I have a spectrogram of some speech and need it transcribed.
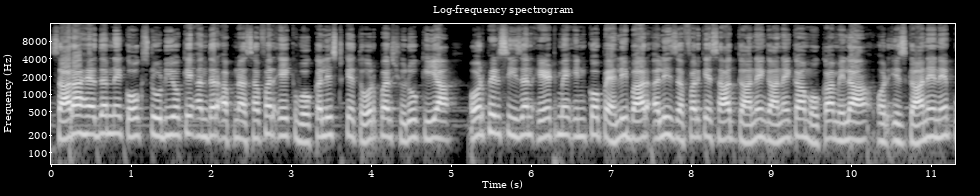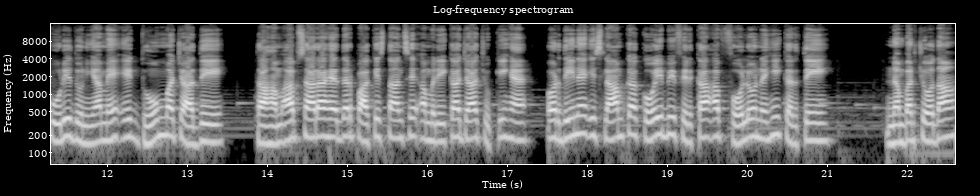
سارا حیدر نے کوک سٹوڈیو کے اندر اپنا سفر ایک ووکلسٹ کے طور پر شروع کیا اور پھر سیزن ایٹ میں ان کو پہلی بار علی ظفر کے ساتھ گانے گانے کا موقع ملا اور اس گانے نے پوری دنیا میں ایک دھوم مچا دی۔ تاہم، اب سارا حیدر پاکستان سے امریکہ جا چکی ہیں اور دین اسلام کا کوئی بھی فرقہ اب فالو نہیں کرتی نمبر چودہ،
